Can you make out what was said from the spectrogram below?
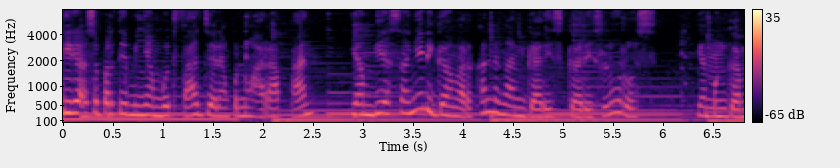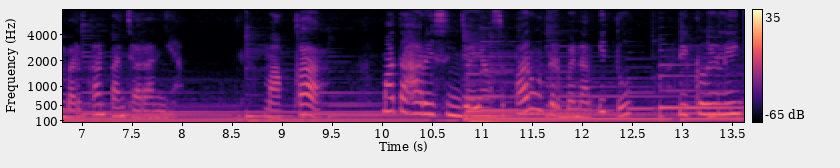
Tidak seperti menyambut fajar yang penuh harapan, yang biasanya digambarkan dengan garis-garis lurus yang menggambarkan pancarannya. Maka, matahari senja yang separuh terbenam itu dikeliling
